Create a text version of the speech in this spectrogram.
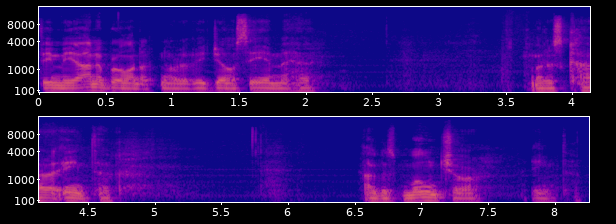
Bhí mé anna bránach nuair a bhí Josaí imethe mar is cara aonach agus múnseir aonach.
